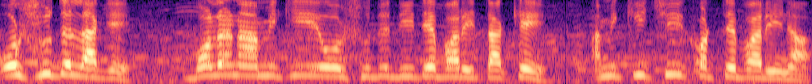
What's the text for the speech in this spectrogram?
ওষুধে লাগে। বলেন আমি কি ওষুধে দিতে পারি তাকে? আমি কিছুই করতে পারি না।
